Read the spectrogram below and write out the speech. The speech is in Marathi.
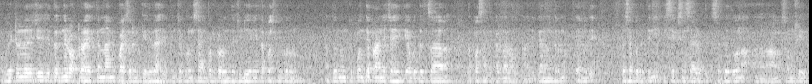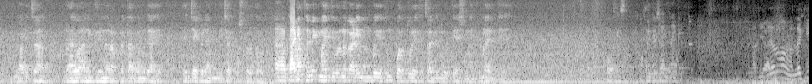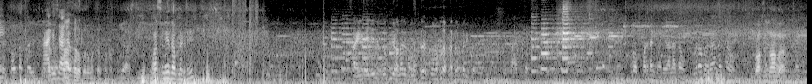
व्हेटरनरीचे जे तज्ज्ञ डॉक्टर आहेत त्यांना आम्ही पाचारण केलेलं आहे. त्यांच्याकडून सॅम्पल काढून त्याची डी एन ए तपासणी करून तो नेमके कोणत्या प्राण्याचे आहेत याबद्दलचा तपास आम्ही करणार आहोत. आणि त्यानंतर मग त्यामध्ये तशा पद्धतीने सेक्शन साईड होते. सध्या दोन संशयित गाडीचा ड्रायव्हर आणि क्लिनर आपल्या ताब्यामध्ये आहे. त्यांच्याकडे आम्ही विचारपूस करत आहोत. गाडी प्राथमिक माहितीवरून गाडी मुंबई येथून परतूर येथे चाललेली होती अशी माहिती मिळालेली आहे. Okay sir. Thank you sir thank you म्हणलं की येत आपल्याकडे. ट्रॉफिक कहाँ का चलो अच्छा हो गया था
